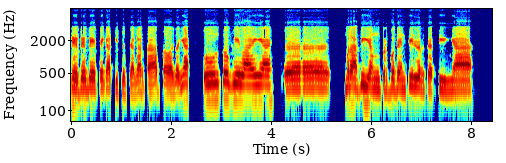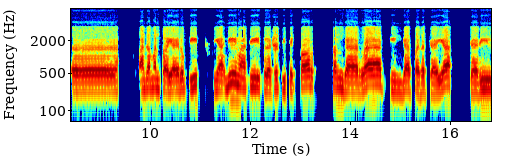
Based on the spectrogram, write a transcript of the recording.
BPPTKG Yogyakarta bahwasanya untuk wilayah eh, Merapi yang berpotensi terjadinya eh, ancaman bahaya erupsi, yakni masih berada di sektor tenggara hingga barat daya dari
